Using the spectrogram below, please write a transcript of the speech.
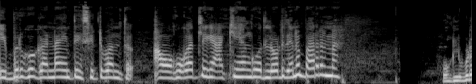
ಇಬ್ಬರಿಗೂ ಗಂಡ ಇಂತಿ ಸಿಟ್ಟು ಬಂತು. ಅವ ಹೋಗತ್ಲಿಗೆ ಆಕಿ ಹೆಂಗೆ ಓದ್ಲೋಡ್ದೇನ ಬರಣ್ಣ ಹೋಗ್ಲಿ ಬಿಡ.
